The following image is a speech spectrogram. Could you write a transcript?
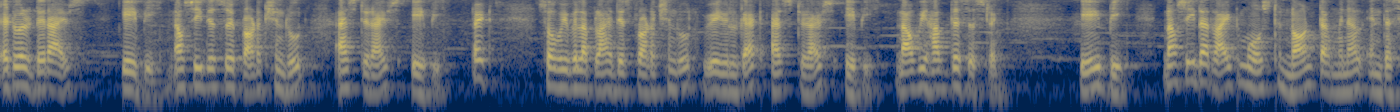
it will derives AB now see this uh, production rule S derives AB right so we will apply this production rule. We will get S derives AB now we have this string AB now see the rightmost non-terminal in this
